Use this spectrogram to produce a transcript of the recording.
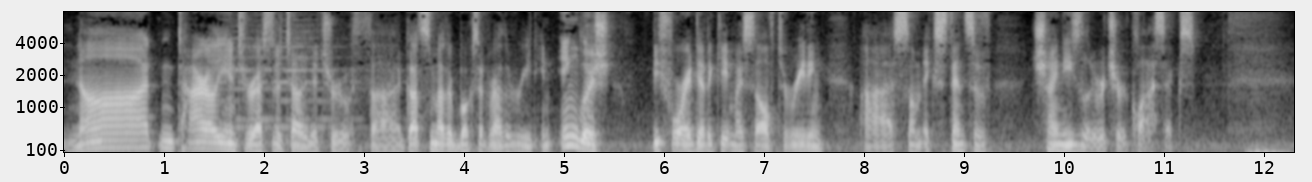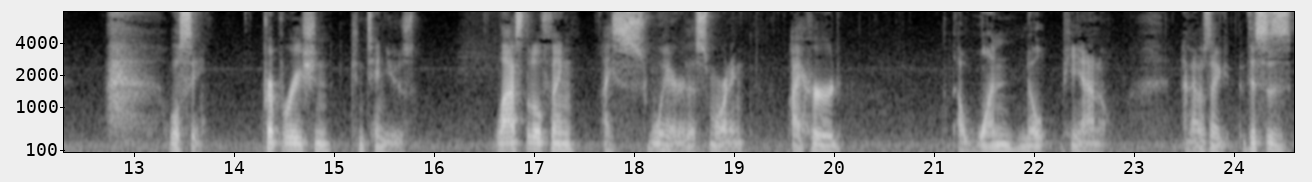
not entirely interested to tell you the truth. Uh, got some other books I'd rather read in English before I dedicate myself to reading uh, some extensive Chinese literature classics. We'll see. Preparation continues. Last little thing I swear this morning I heard a one note piano. And I was like, this is,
